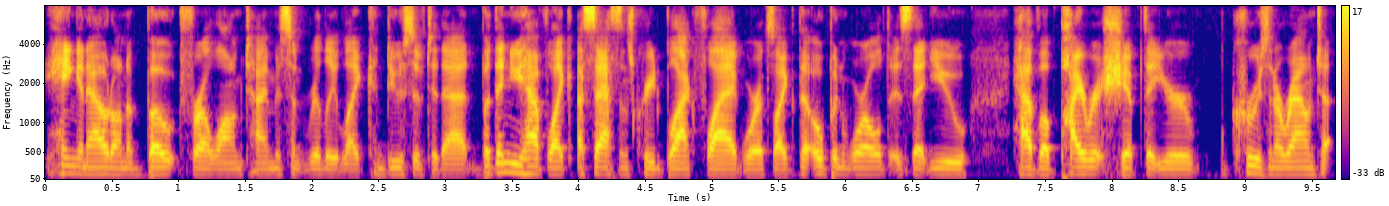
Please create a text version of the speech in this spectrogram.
hanging out on a boat for a long time isn't really like conducive to that. But then you have like Assassin's Creed Black Flag where it's like the open world is that you have a pirate ship that you're cruising around to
